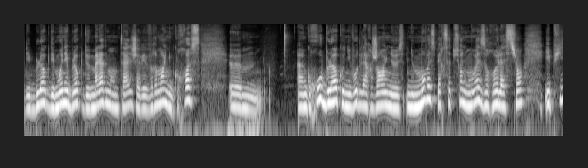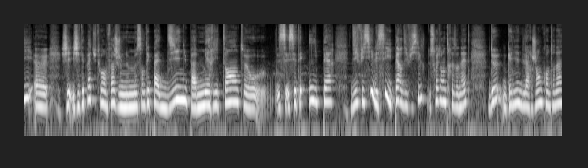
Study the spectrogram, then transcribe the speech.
des blocs, des monnaies blocs de malade mental. J'avais vraiment une grosse euh, un gros bloc au niveau de l'argent, une, mauvaise perception, une mauvaise relation. Et puis, euh, j'étais pas du tout en face, je ne me sentais pas digne, pas méritante. Euh, c'était hyper difficile, et c'est hyper difficile, soyons très honnêtes, de gagner de l'argent quand on a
